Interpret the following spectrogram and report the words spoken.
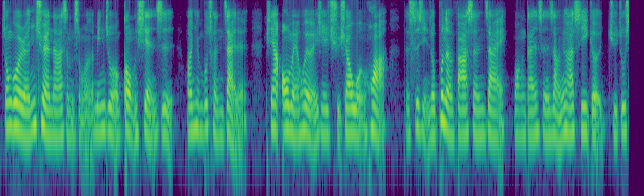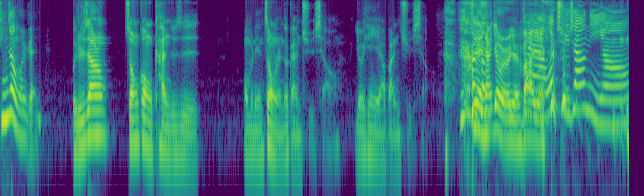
中国人权啊什么什么的民主的贡献是完全不存在的。现在欧美会有一些取消文化的事情，就不能发生在王丹身上，因为他是一个举足轻重的人。我觉得这样中共看，就是我们连这种人都敢取消，有一天也要把你取消。这很像幼儿园发言、啊，我取消你哦。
